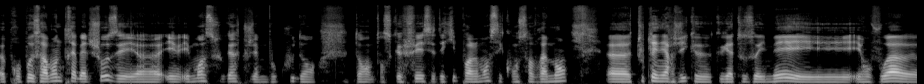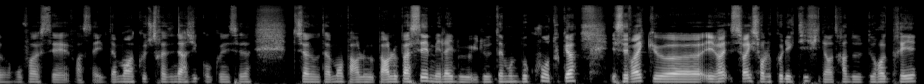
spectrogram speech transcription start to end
euh, propose vraiment de très belles choses et, euh, et, moi ce que j'aime beaucoup dans, dans, dans ce que fait cette équipe pour le moment, c'est qu'on sent vraiment euh, toute l'énergie que, que Gattuso et, on voit on voit c'est enfin, évidemment un coach très énergique qu'on connaissait déjà notamment par le par le passé, mais là il, il le démontre beaucoup en tout cas. Et c'est vrai que c'est vrai que sur le collectif il est en train de, recréer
